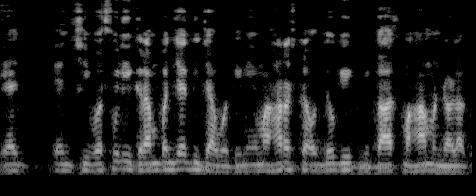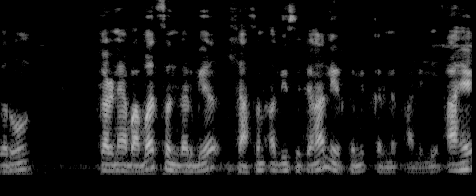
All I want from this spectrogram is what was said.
यांची वसुली ग्रामपंचायतीच्या वतीने महाराष्ट्र औद्योगिक विकास महामंडळाकडून करण्याबाबत संदर्भीय शासन अधिसूचना निर्गमित करण्यात आलेली आहे.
